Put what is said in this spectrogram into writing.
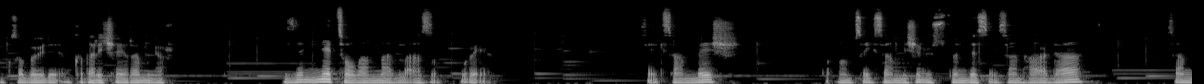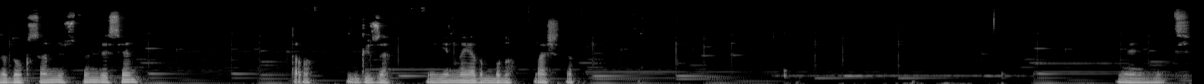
Yoksa böyle o kadar işe yaramıyor. Bize net olanlar lazım buraya. 85 Tamam 85'in üstündesin sen hala. Sen de 90'ın üstündesin. Tamam güzel. Yayınlayalım bunu. Başla. Evet.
